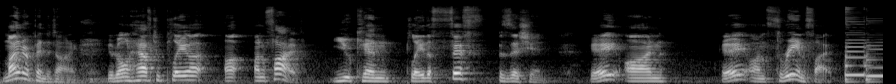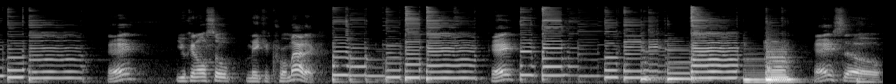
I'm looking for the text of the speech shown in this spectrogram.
minor pentatonic. You don't have to play on, on five. You can play the fifth position. Okay, on okay on three and five. Okay, you can also make it chromatic. Okay. Okay, so.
